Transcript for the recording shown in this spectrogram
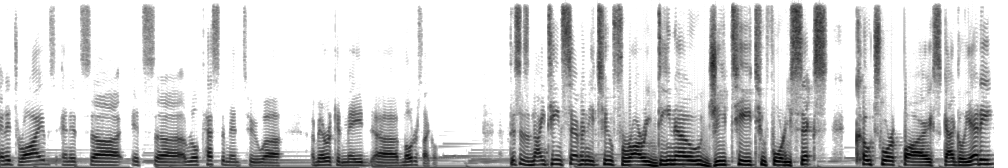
and it drives and it's uh, it's uh, a real testament to uh, American-made uh, motorcycles. This is 1972 Ferrari Dino GT 246, coachwork by Scaglietti.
